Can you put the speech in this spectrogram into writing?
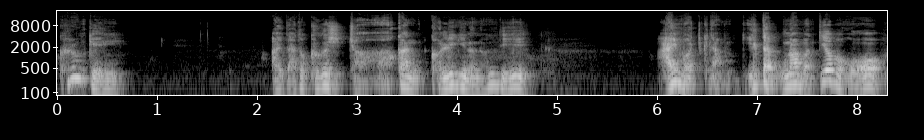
그런 게 아니 나도 그것이 조금 걸리기는 한데 아니 뭐 그냥 일단 운 한번 띄워보고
